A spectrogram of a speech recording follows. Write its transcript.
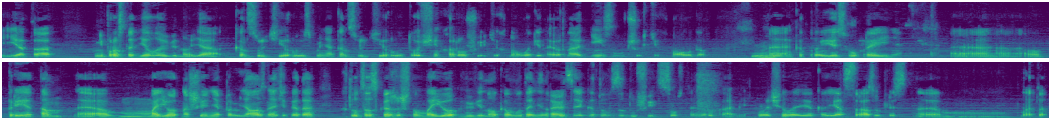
я-то не просто делаю вино, я консультируюсь, меня консультируют очень хорошие технологи, наверное, одни из лучших технологов, mm-hmm. которые есть в Украине. Э, при этом э, мое отношение поменялось, знаете, когда кто-то скажет, что мое вино кому-то не нравится, я готов задушить собственными руками этого человека. Я сразу это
